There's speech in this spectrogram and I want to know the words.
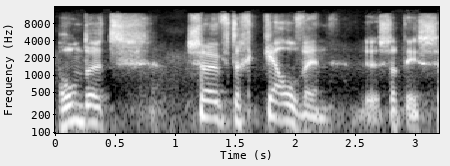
170 Kelvin. Dus dat is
